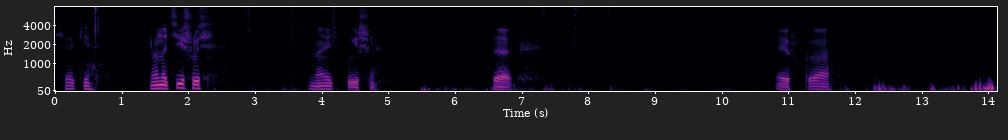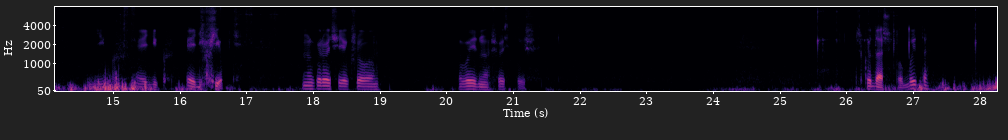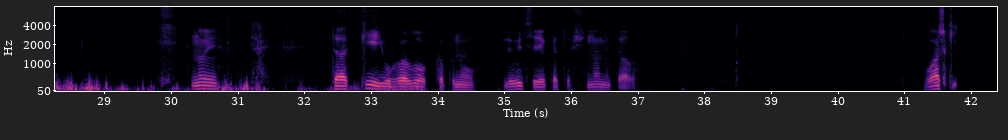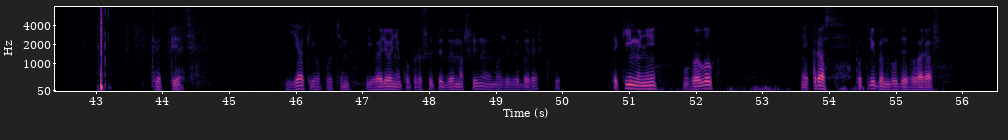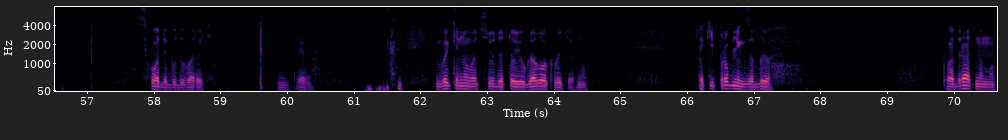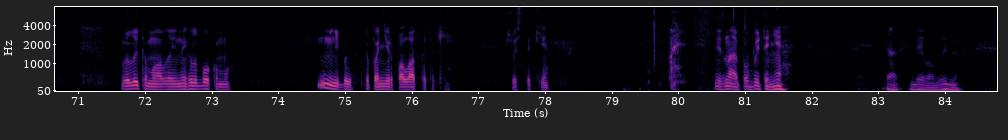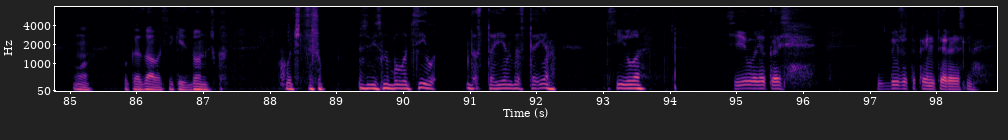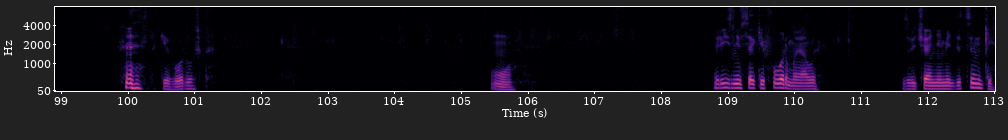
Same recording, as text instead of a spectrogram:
Всякі. Ну на ці щось навіть пише. Так. ФК. Дік. Едік. Едік, єпть. Ну, коротше, якщо вам видно, щось пише таке. Шкода, що побита. Ну і та- такий уголок копнув. Дивіться, яка товщина металу. Важкий. Капець. Як його потім, Ігорьоня, попрошу тебе машиною, може забереш колись. Такий мені уголок якраз потрібен буде в гараж. Сходи буду варити. Мені треба. Викинув отсюда той уголок, витягнув. Такий пробник забив. Квадратному, великому, але й не глибокому. Ну, ніби капонір палатка такий. Щось таке. Не знаю, побити, ні. Так, де вам видно? О, показалось якесь донечко. Хочеться, щоб, звісно, було ціле. Достаємо, достаємо. Ціла. Ціла якась. І дуже така інтересна. Хе, таке горлышко. О. Різні всякі форми, але звичайні медицинки.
